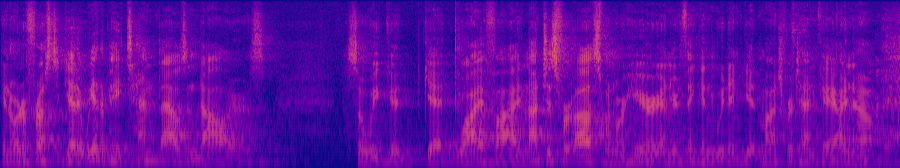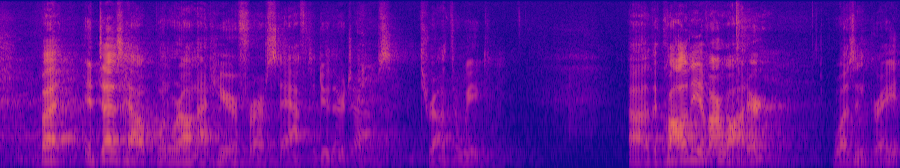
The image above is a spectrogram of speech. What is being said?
in order for us to get it, we had to pay $10,000 so we could get Wi Fi, not just for us when we're here, and you're thinking we didn't get much for 10K, I know. But it does help when we're all not here for our staff to do their jobs throughout the week. Uh, the quality of our water wasn't great,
